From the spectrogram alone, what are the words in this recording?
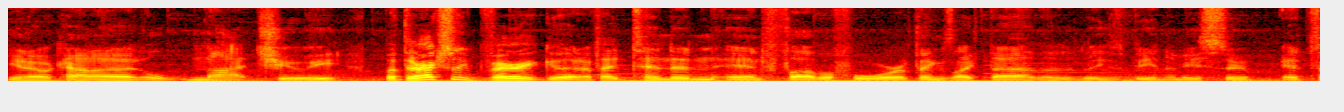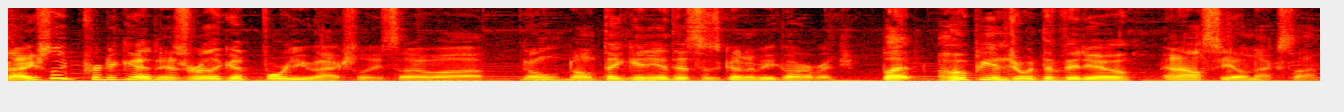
you know, kind of not chewy. But they're actually very good. I've had tendon and pho before, things like that. These Vietnamese soup. It's actually pretty good. It's really good for you actually. So uh, don't don't think any of this is going to be garbage. But hope you enjoyed the video, and I'll see you all next time.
